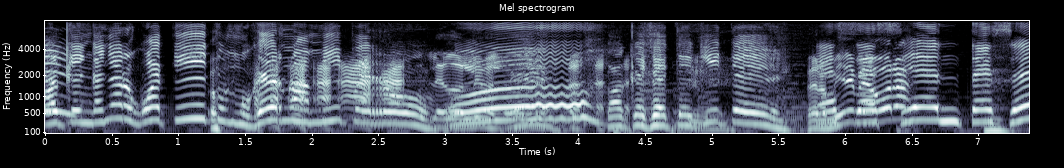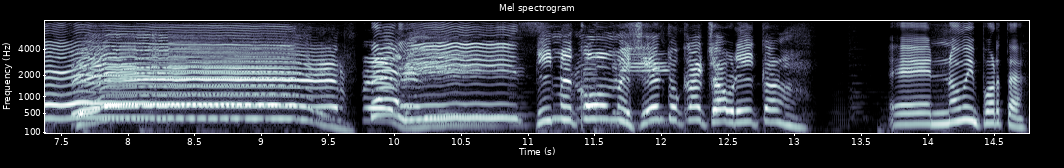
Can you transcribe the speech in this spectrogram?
al que engañaron fue a ti, tu mujer, no a mí, perro. Le dolió. Para que se te quite. Pero ¿Qué míreme se ahora. siente ser feliz? Dime cómo me siento, cacha, ahorita. Eh, no me importa.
